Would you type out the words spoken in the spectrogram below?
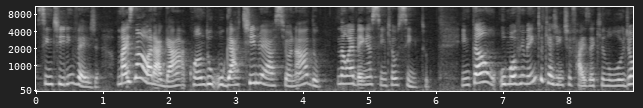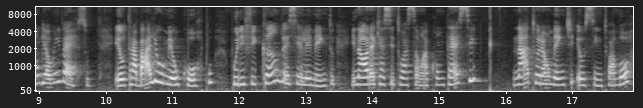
sentir inveja. Mas na hora H, quando o gatilho é acionado, não é bem assim que eu sinto. Então, o movimento que a gente faz aqui no Lujong é o inverso. Eu trabalho o meu corpo purificando esse elemento e na hora que a situação acontece, naturalmente eu sinto amor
